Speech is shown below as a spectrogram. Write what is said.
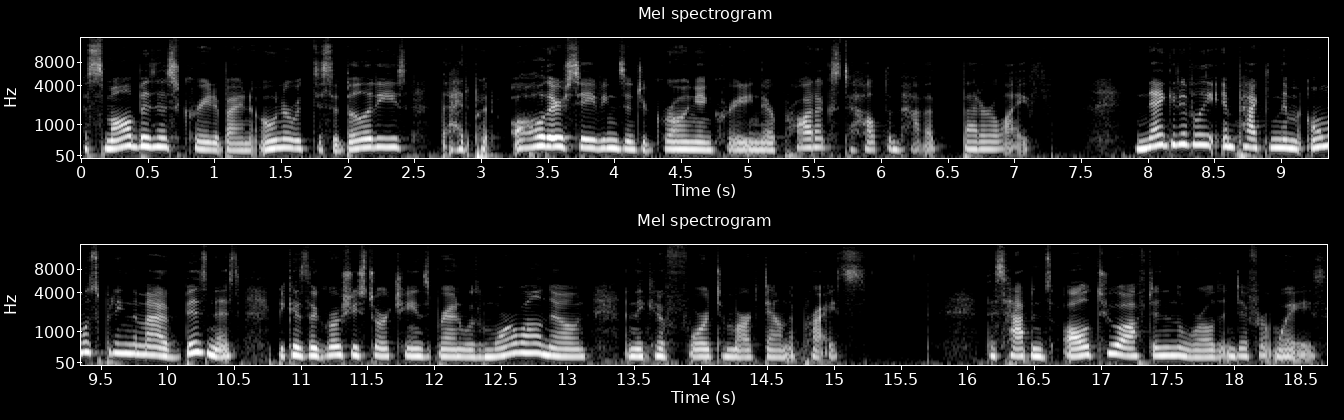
A small business created by an owner with disabilities that had put all their savings into growing and creating their products to help them have a better life. Negatively impacting them and almost putting them out of business because the grocery store chain's brand was more well known and they could afford to mark down the price. This happens all too often in the world in different ways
